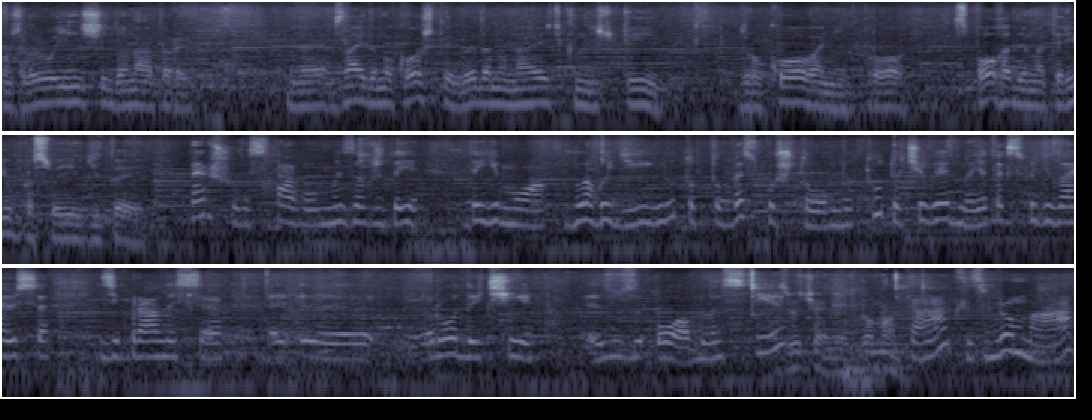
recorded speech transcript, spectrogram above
можливо, інші донатори. Е, Знайдемо кошти і видамо навіть книжки друковані про спогади матерів про своїх дітей. Першу виставу ми завжди даємо благодійну, тобто безкоштовно. Тут, очевидно, я так сподіваюся, зібралися е, е, родичі з області. Звичайно, громад. Так, з громад.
